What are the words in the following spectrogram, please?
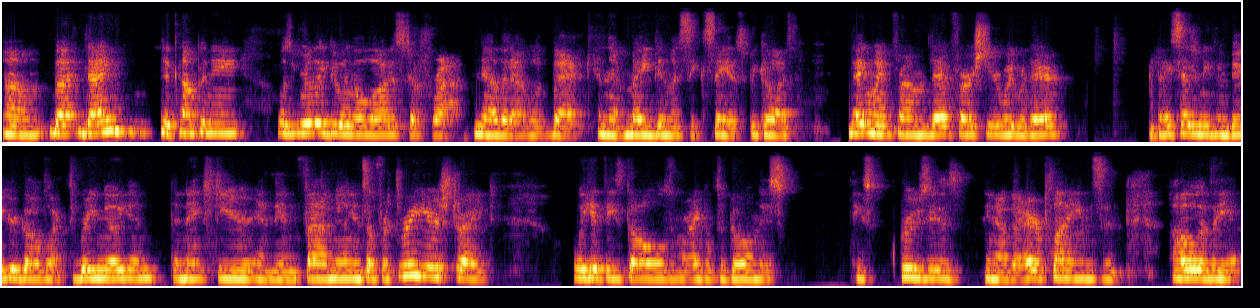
Um, but they, the company was really doing a lot of stuff right now that I look back. And that made them a success because they went from that first year we were there they set an even bigger goal of like 3 million the next year and then 5 million. So for three years straight, we hit these goals and we're able to go on this, these cruises, you know, the airplanes and all of the,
